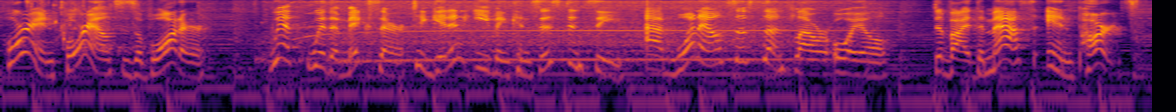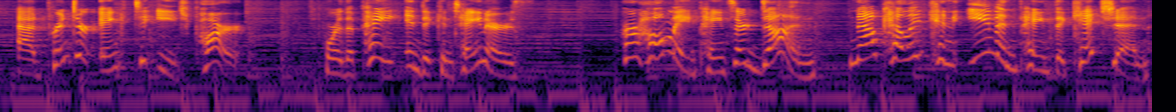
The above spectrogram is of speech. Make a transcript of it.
Pour in 4 ounces of water. Whip with a mixer to get an even consistency. Add 1 ounce of sunflower oil. Divide the mass in parts. Add printer ink to each part. Pour the paint into containers. Her homemade paints are done! Now Kelly can even paint the kitchen!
